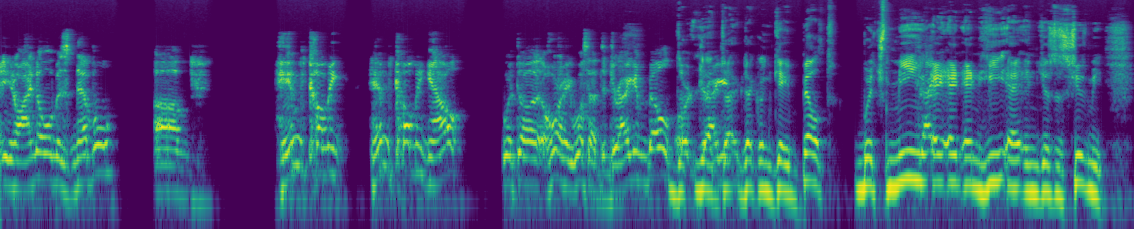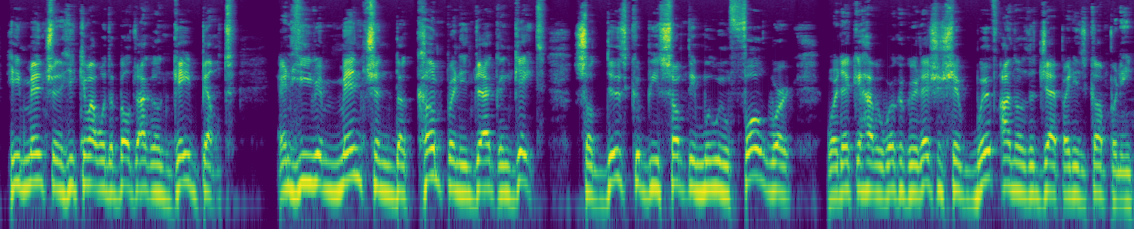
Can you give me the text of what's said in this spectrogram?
You know, I know him as Neville. Um, him coming, him coming out with uh, Jorge. What's that? The Dragon Belt or yeah, Dragon? Dra- Dragon Gate belt, which means, Dragon- and, and he, and just excuse me, he mentioned he came out with the belt, Dragon Gate belt, and he even mentioned the company Dragon Gate. So this could be something moving forward where they can have a working relationship with another Japanese company,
